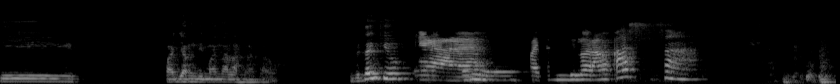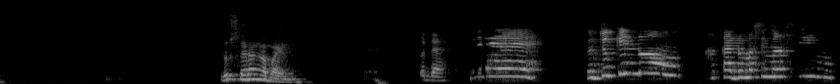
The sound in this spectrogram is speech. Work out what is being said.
di pajang di mana lah nggak tahu. Tapi thank you. Ya, pajang di luar angkasa. Terus sekarang ngapain? Udah. Eh, tunjukin dong kado masing-masing.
